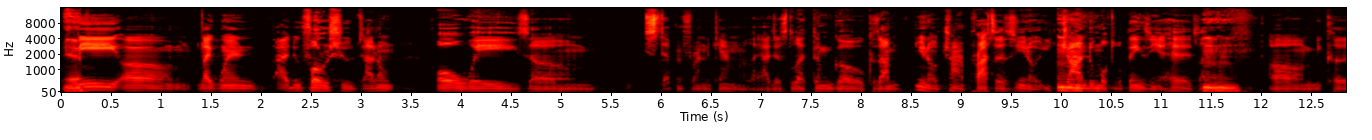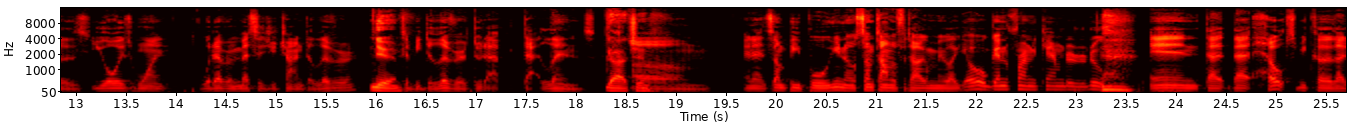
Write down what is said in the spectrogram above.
yeah. Me, um, like when I do photo shoots, I don't always um step in front of the camera. Like I just let them go because I'm, you know, trying to process. You know, you Mm-hmm. trying to do multiple things in your head, like, um, because you always want whatever message you're trying to deliver, Yeah. to be delivered through that that lens. Gotcha. Um, and then some people, you know, sometimes the photographer may be like, "Yo, get in front of the camera, do do do," and that that helps because I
